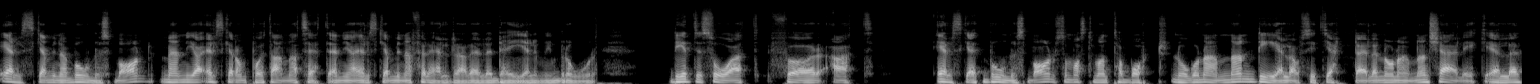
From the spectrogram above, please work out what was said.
älskar mina bonusbarn men jag älskar dem på ett annat sätt än jag älskar mina föräldrar eller dig eller min bror. Det är inte så att för att älska ett bonusbarn så måste man ta bort någon annan del av sitt hjärta eller någon annan kärlek eller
